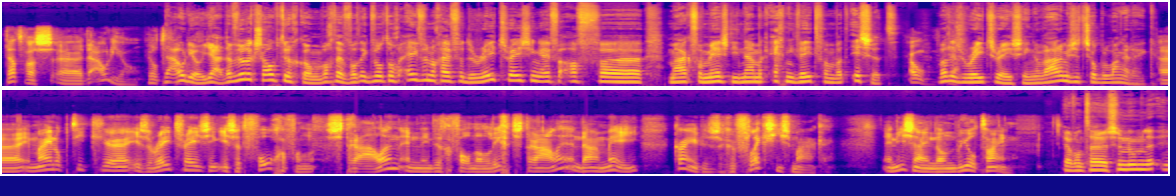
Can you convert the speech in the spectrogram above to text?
Dat was eh, de audio. Heel De audio, ja, daar wil ik zo op terugkomen. Wacht even, want ik wil toch even nog even de raytracing even afmaken voor mensen die namelijk echt niet weten van wat is het? Oh, Wat ja. is raytracing en waarom is het zo belangrijk? Eh, in mijn optiek eh, is raytracing is het volgen van stralen. En in dit geval dan lichtstralen. En daarmee kan je dus reflecties maken. En die zijn dan real-time. Ja, want eh, ze noemden, eh,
